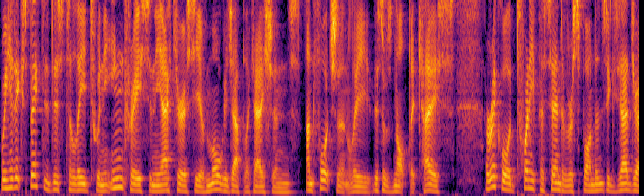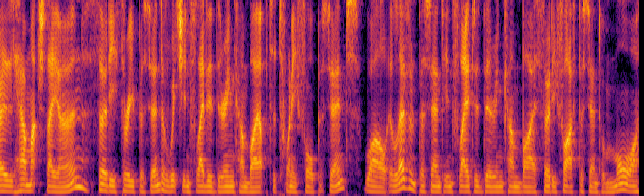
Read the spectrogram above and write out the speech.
We had expected this to lead to an increase in the accuracy of mortgage applications. Unfortunately, this was not the case. A record 20% of respondents exaggerated how much they earn, 33% of which inflated their income by up to 24%, while 11% inflated their income by 35% or more.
